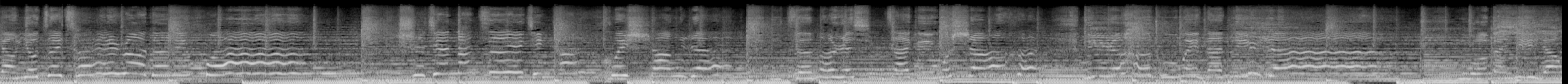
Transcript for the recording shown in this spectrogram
样有最脆弱的灵魂。世间男子已经太会伤人，你怎么忍心再给我伤痕？女人何苦为难女人？我们一样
